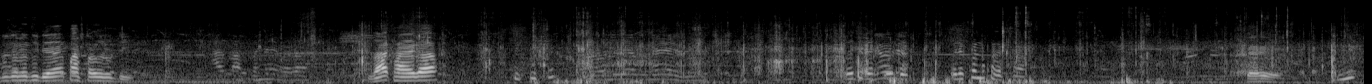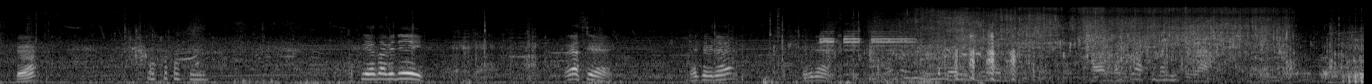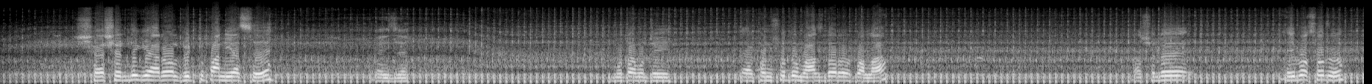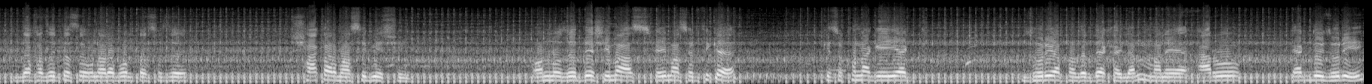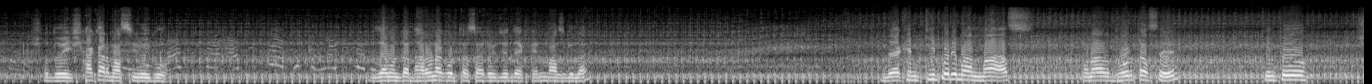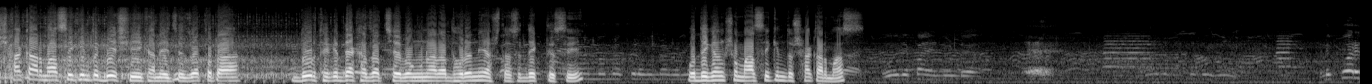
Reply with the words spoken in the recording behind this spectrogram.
দুজনে দুইটা পাঁচটা রুটি। যা খায়গা কে আছে শেষের দিকে আরও অল্প একটু পানি আছে। এই যে, মোটামুটি এখন শুধু মাছ ধরার পালা। আসলে এই বছর দেখা যাইতেছে, ওনারা বলতেছে যে শাকার মাছই বেশি। অন্য যে দেশি মাছ, সেই মাছের থেকে কিছুক্ষণ আগেই এক ঝুড়ি আপনাদের দেখাইলাম। মানে আরও এক দুই ঝুড়ি শুধু এই শাকার মাছই হইব যেমনটা ধারণা করতেছে আর ওই যে দেখেন মাছগুলা। দেখেন কি পরিমাণ মাছ ওনার ধরতেছে, কিন্তু শাকার মাছই কিন্তু বেশি এখানে যে যতটা দূর থেকে দেখা যাচ্ছে এবং ওনারা ধরে নিয়ে আসতেছে দেখতেছি। অধিকাংশ মাছই কিন্তু শাকার মাছ। পরে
